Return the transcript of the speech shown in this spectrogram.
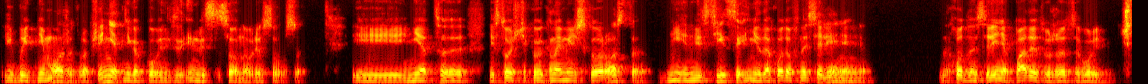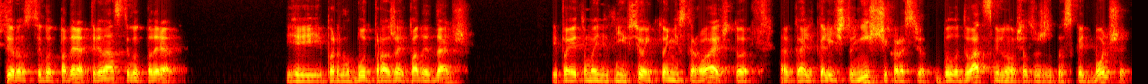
И быть не может. Вообще нет никакого инвестиционного ресурса. И нет источников экономического роста. Ни инвестиций, ни доходов населения нет. Доходное население падает уже какой, 14 год подряд, 13 год подряд. И будет продолжать падать дальше. И поэтому не все никто не скрывает, что количество нищих растет. Было 20 миллионов, сейчас уже, так сказать, больше.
